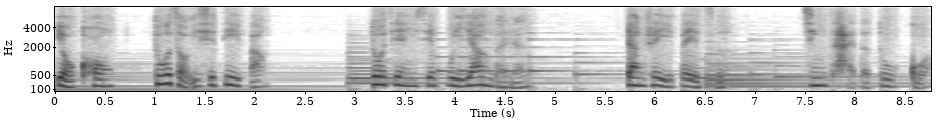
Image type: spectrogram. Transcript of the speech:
有空多走一些地方，多见一些不一样的人，让这一辈子精彩的度过。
